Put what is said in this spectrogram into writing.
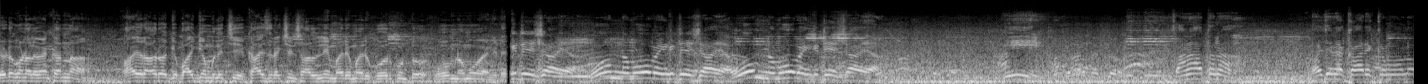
ఏడుగొండల వెంకన్న ఆయురారోగ్య భాగ్యములు ఇచ్చి కాశీ రక్షించాలని మరి మరి కోరుకుంటూ ఓం నమో వెంకటేశాయ ఓం నమో వెంకటేశాయ ఓం నమో వెంకటేశాయ. ఈ సనాతన భజన కార్యక్రమంలో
